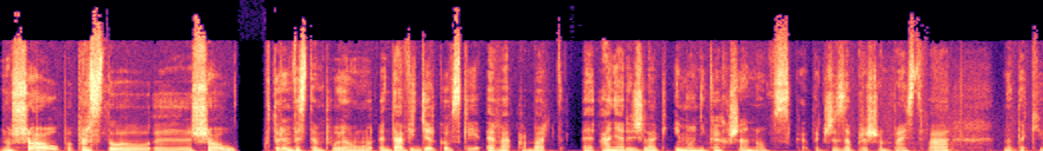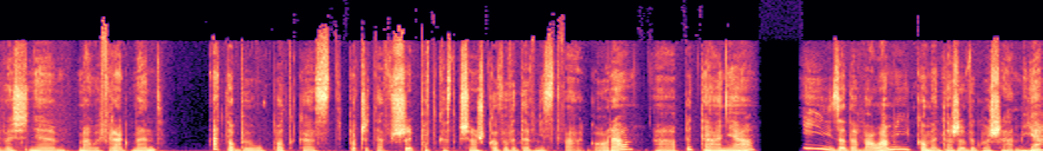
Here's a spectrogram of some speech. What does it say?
no show, po prostu show, w którym występują Dawid Dzierkowski, Ewa Abart, Ania Ryźlak i Monika Chrzanowska. Także zapraszam Państwa na taki właśnie mały fragment. A to był podcast Poczytawszy, podcast książkowy wydawnictwa Agora, a pytania i zadawałam i komentarze wygłaszałam ja,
